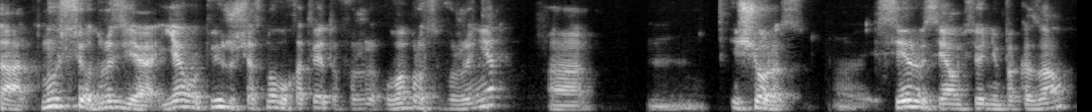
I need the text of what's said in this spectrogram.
Так, ну все, друзья, я вот вижу сейчас новых ответов, уже, вопросов уже нет. А, еще раз, Сервис я вам сегодня показал.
